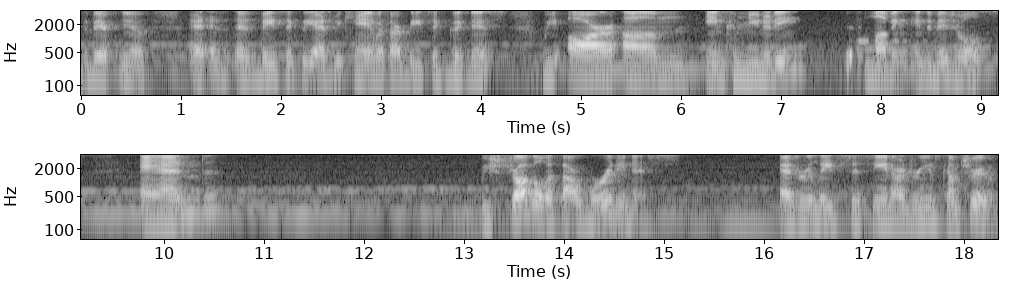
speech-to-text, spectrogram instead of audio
the you know, as, as basically as we can with our basic goodness. We are um, in community with loving individuals, and we struggle with our worthiness as it relates to seeing our dreams come true.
